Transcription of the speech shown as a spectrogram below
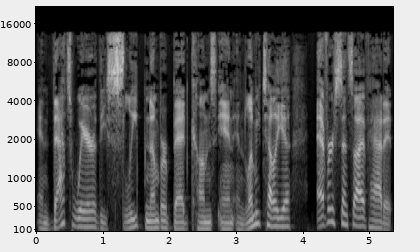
And that's where the sleep number bed comes in. And let me tell you, ever since I've had it,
